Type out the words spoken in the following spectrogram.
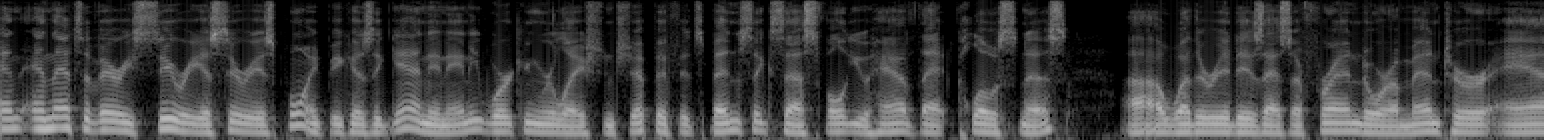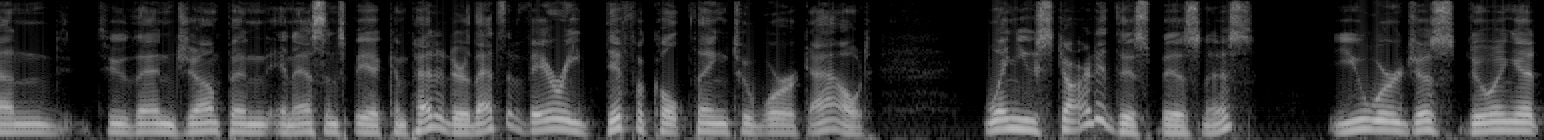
And and that's a very serious serious point because again, in any working relationship, if it's been successful, you have that closeness, uh, whether it is as a friend or a mentor, and to then jump and in essence be a competitor. That's a very difficult thing to work out. When you started this business, you were just doing it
